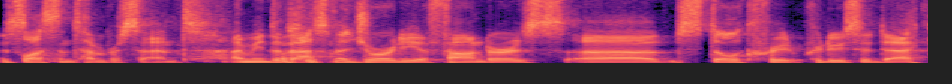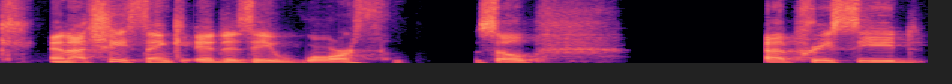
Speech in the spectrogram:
It's less than 10%. I mean, the vast majority of founders uh, still create, produce a deck and actually think it is a worth. So at pre seed,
